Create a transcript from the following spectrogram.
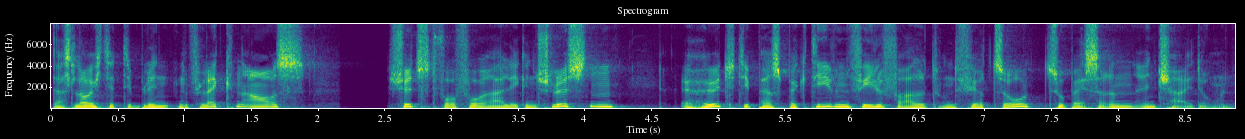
Das leuchtet die blinden Flecken aus, schützt vor voreiligen Schlüssen, erhöht die Perspektivenvielfalt und führt so zu besseren Entscheidungen.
